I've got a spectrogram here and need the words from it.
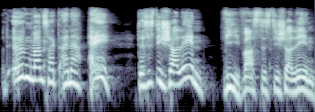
Und irgendwann sagt einer, hey, das ist die Charlene. Wie, was, das ist die Charlene?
